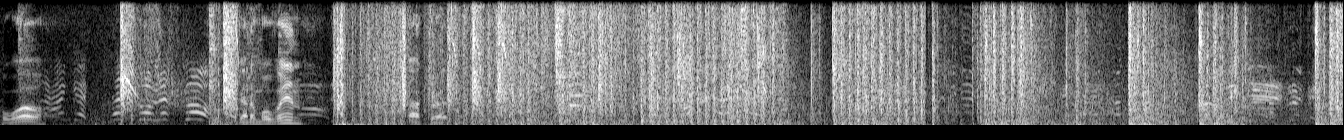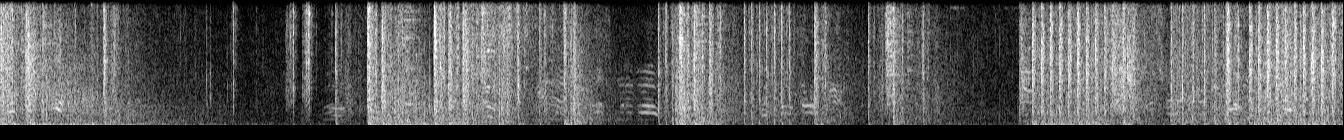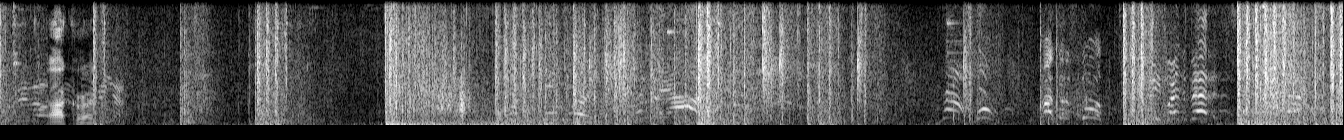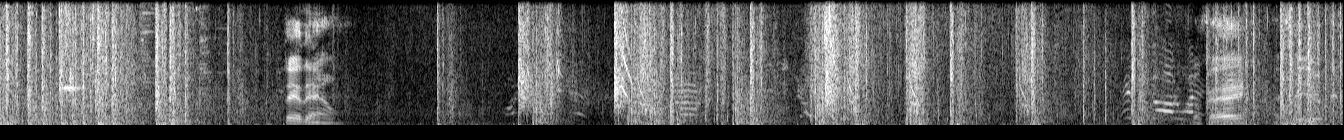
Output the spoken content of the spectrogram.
Whoa. Let's go, let's go! Gotta move in. Ah crap. Ah crap. Now, move! Understood! Me by the barracks! Stay down. Okay, I see you.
